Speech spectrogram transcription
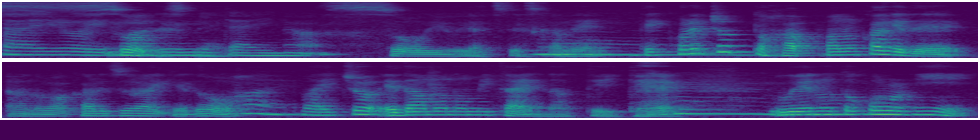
茶色い丸みたいな。そういうやつですかねうん。でこれちょっと葉っぱの影であの分かりづらいけど、はいまあ、一応枝物みたいになっていて、うん上のところに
